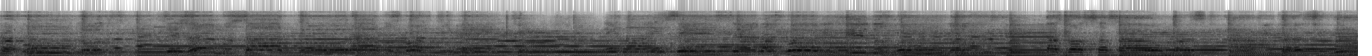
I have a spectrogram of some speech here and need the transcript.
Profundos, sejamos saturados fortemente pela essência das cores e dos mundos, das nossas almas ávidas de luz.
